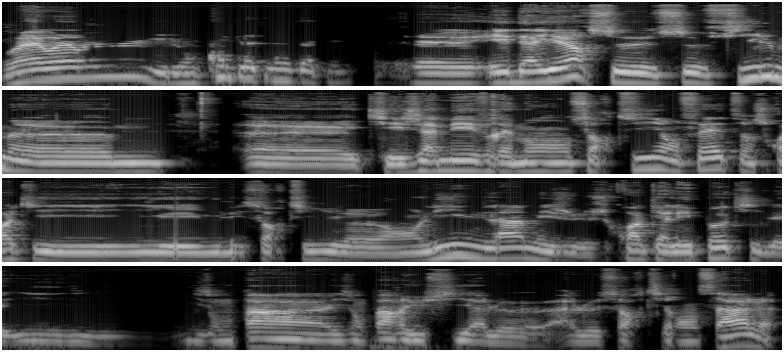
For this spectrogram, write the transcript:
Ouais, ouais, ouais, ils l'ont complètement zappé. Euh, et d'ailleurs, ce, ce film, euh, euh, qui est jamais vraiment sorti en fait, enfin, je crois qu'il il est sorti euh, en ligne là, mais je, je crois qu'à l'époque, il, il, ils ont pas ils ont pas réussi à le, à le sortir en salle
